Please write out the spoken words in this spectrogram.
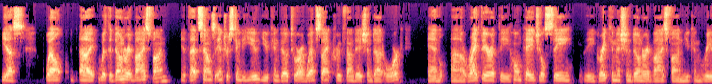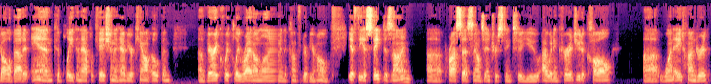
Yes. Well, uh, with the Donor Advised Fund, if that sounds interesting to you, you can go to our website, crufoundation.org, and uh, right there at the homepage, you'll see the Great Commission Donor Advised Fund. You can read all about it and complete an application and have your account open uh, very quickly right online in the comfort of your home. If the estate design uh, process sounds interesting to you, I would encourage you to call uh, 1 800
